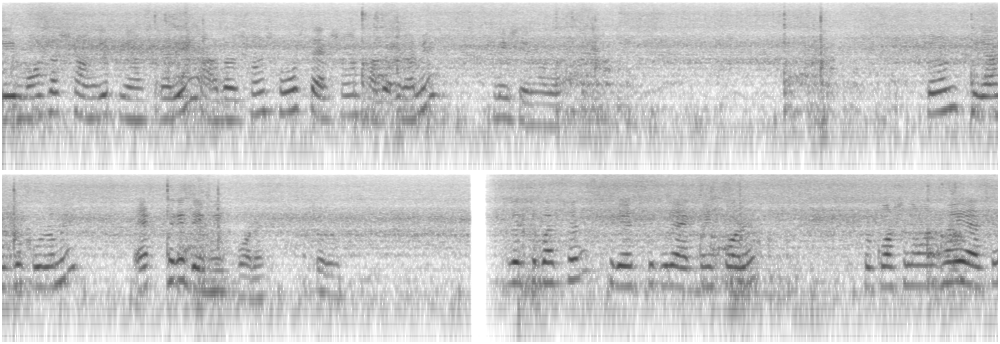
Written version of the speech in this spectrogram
এই মশলার সঙ্গে পেঁয়াজ কারি আদা রসুন সমস্ত একসঙ্গে ভালো করে আমি মিশিয়ে নেব। চলুন ফিরে আসব পুরো আমি এক থেকে দেড় মিনিট পরে চলুন দেখতে পাচ্ছেন ফিরে আসছি পুরো এক মিনিট পরে। তো কষানো আমার হয়ে গেছে।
